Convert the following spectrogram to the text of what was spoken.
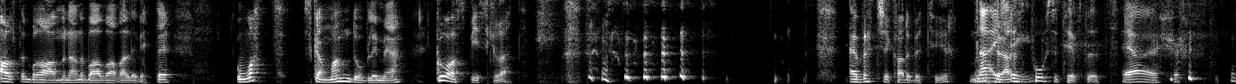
Alt er bra, men den er bare, bare veldig vittig. What? Skal Mando bli med? Gå og spis grøt. jeg vet ikke hva det betyr, men Nei, det høres ikke... positivt ut. Ja, sure.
